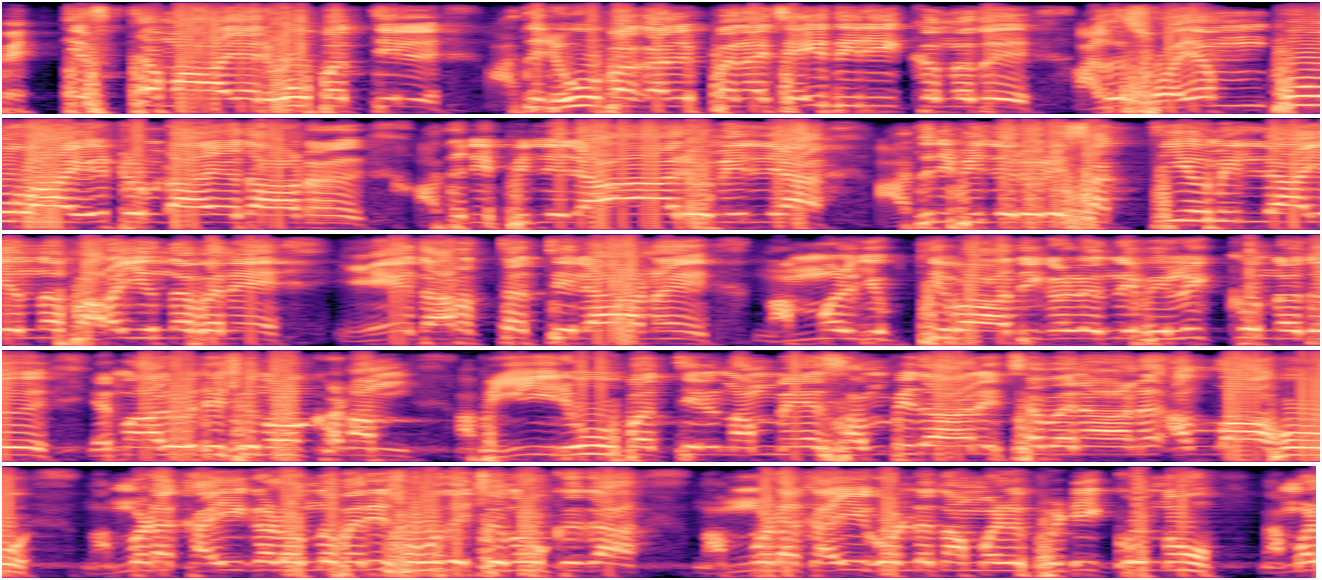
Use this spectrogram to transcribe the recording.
വ്യത്യസ്തമായ രൂപത്തിൽ അത് രൂപകൽപ്പന ചെയ്തിരിക്കുന്നത് അത് സ്വയംഭൂവായിട്ടുണ്ടായതാണ്. അതിന് പിന്നിൽ ആരുമില്ല. അതിന് പിന്നിൽ ഒരു ശക്തിയുമില്ല എന്ന് പറയുന്നവനെ ഏതർത്ഥത്തിലാണ് നമ്മൾ യുക്തിവാദികൾ എന്ന് വിളിക്കുന്നത് എന്ന് ആലോചിച്ചു നോക്കണം. അപ്പൊ ഈ രൂപത്തിൽ നമ്മെ സംവിധാനിച്ചവനാണ് അള്ളാഹു നമ്മുടെ കൈകളൊന്ന് പരിശോധിച്ചു നോക്കുക. നമ്മുടെ കൈ കൊണ്ട് നമ്മൾ പിടിക്കുന്നു നമ്മൾ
